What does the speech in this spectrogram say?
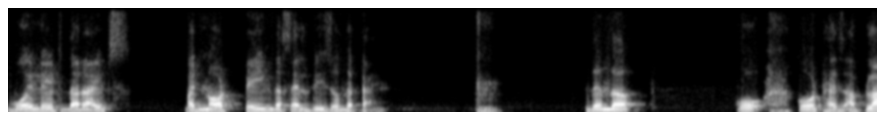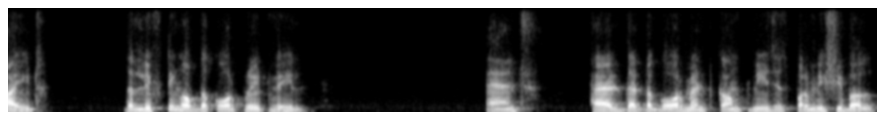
violate the rights by not paying the salaries on the time. then the co court has applied the lifting of the corporate veil and held that the government companies is permissible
